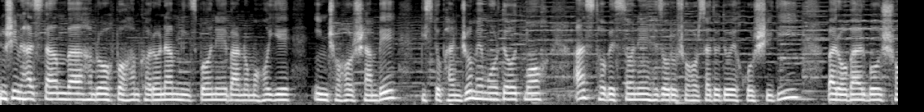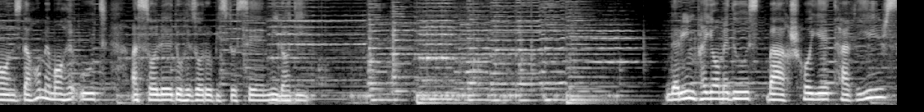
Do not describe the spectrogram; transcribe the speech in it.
نوشین هستم و همراه با همکارانم میزبان برنامه های این چهار شنبه 25 مرداد ماه از تابستان 1402 خورشیدی برابر با 16 ماه اوت از سال 2023 میلادی. در این پیام دوست بخش های تغییرز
